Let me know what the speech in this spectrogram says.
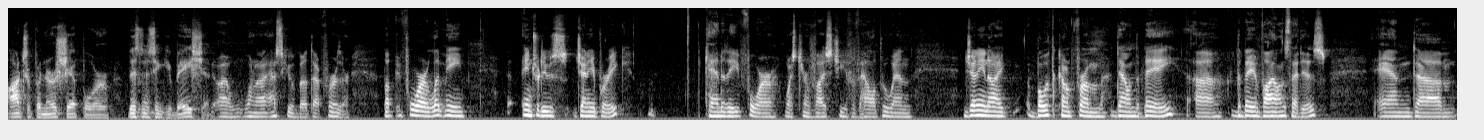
entrepreneurship or business incubation. I want to ask you about that further. But before, let me introduce Jenny Brake, candidate for Western Vice Chief of Qalipu. And Jenny and I both come from down the bay, uh, the Bay of Violence, that is. And, um,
